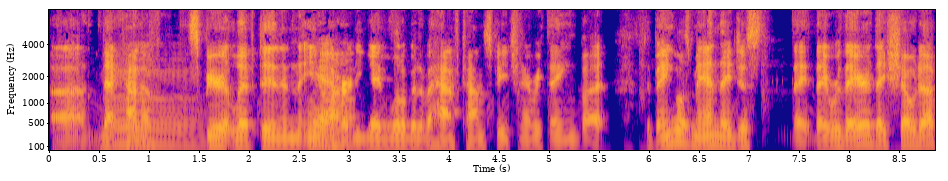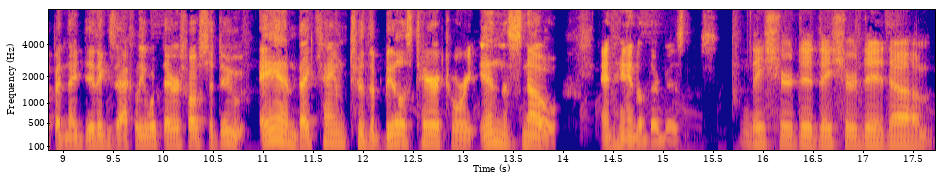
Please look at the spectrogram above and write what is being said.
uh, that kind of Mm. spirit lifted, and you know, I heard he gave a little bit of a halftime speech and everything. But the Bengals, man, they just they, they were there, they showed up, and they did exactly what they were supposed to do, and they came to the Bills territory in the snow and handled their business. They sure did. They sure did. Um,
